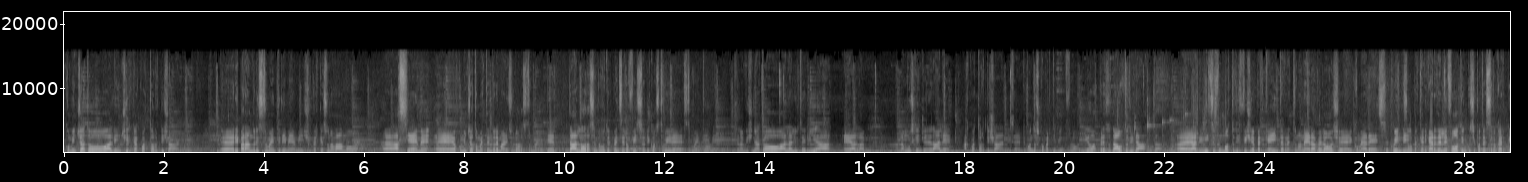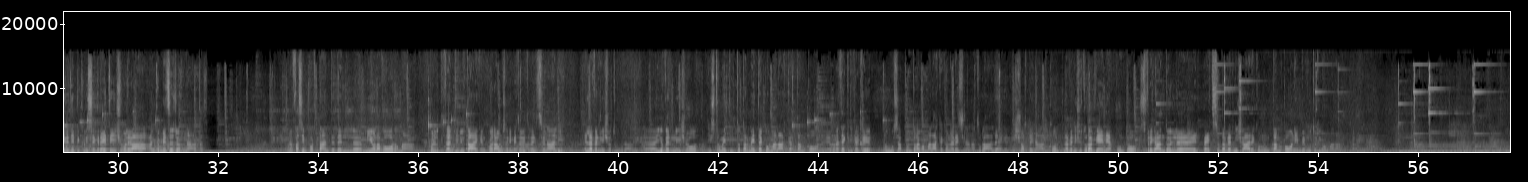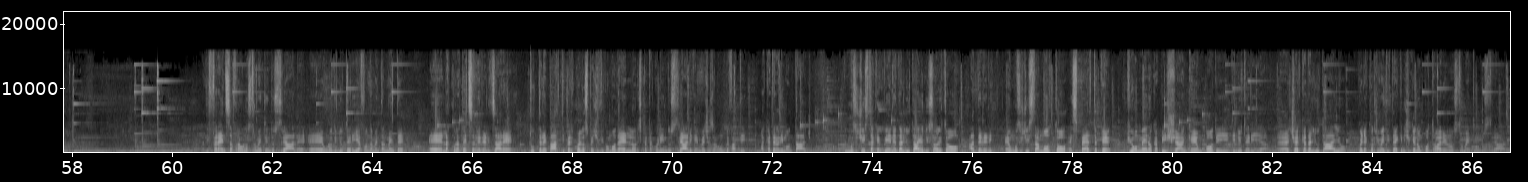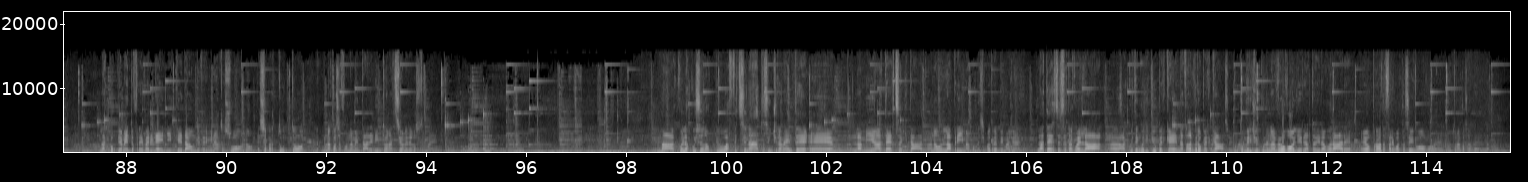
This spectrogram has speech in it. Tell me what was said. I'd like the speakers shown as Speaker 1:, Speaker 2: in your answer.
Speaker 1: cominciato all'incirca a 14 anni, eh, riparando gli strumenti dei miei amici perché suonavamo eh, assieme e ho cominciato mettendo le mani sui loro strumenti e da allora ho sempre avuto il pensiero fisso di costruire strumenti miei. Mi sono avvicinato alla liuteria e alla, alla musica in generale a 14 anni sempre, quando ho scoperto i Pink Floyd. Io ho appreso da autodidatta. Eh, all'inizio fu molto difficile perché internet non era veloce come adesso e quindi solo per caricare delle foto in cui si potessero carpire dei piccoli segreti ci voleva anche mezza giornata. Una fase importante del mio lavoro, ma quello di tanti liutai che ancora usano i metodi tradizionali, è la verniciatura. Eh, io vernicio gli strumenti totalmente a gomma lacca a tampone. È una tecnica che usa appunto la gomma lacca che è una resina naturale, disciolta in alcol. La verniciatura avviene appunto sfregando il, il pezzo da verniciare con un tampone imbevuto di gomma lacca. La differenza fra uno strumento industriale e uno di liuteria fondamentalmente è l'accuratezza nel realizzare tutte le parti per quello specifico modello rispetto a quelli industriali che invece sono comunque fatti a catena di montaggio. Il musicista che viene dal liutaio di solito delle, è un musicista molto esperto e che più o meno capisce anche un po' di, di liuteria. Eh, cerca dal liutaio quegli accorgimenti tecnici che non può trovare in uno strumento industriale. L'accoppiamento fra i vari legni che dà un determinato suono e soprattutto una cosa fondamentale, l'intonazione dello strumento. Ma quello a cui sono più affezionato sinceramente è mm, la mia terza chitarra, non la prima come si potrebbe immaginare. La terza è stata quella eh, a cui tengo di più perché è nata davvero per caso, in un pomeriggio in cui non avevo voglia in realtà di lavorare e ho provato a fare qualcosa di nuovo e è venuta una cosa bella.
